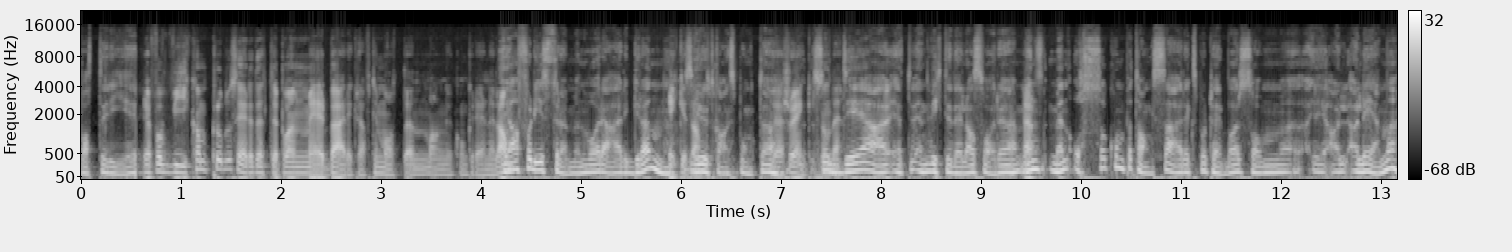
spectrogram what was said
batterier. Ja, For vi kan produsere dette på en mer bærekraftig måte enn mange konkurrerende land? Ja, fordi strømmen vår er grønn i utgangspunktet. Det er Så enkelt så som det. det er et, en viktig del av svaret. Men, ja. men, også kompetanse er eksporterbar som alene.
